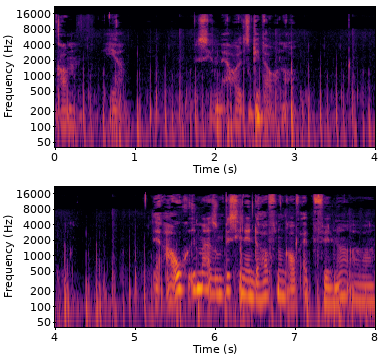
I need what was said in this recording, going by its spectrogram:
Komm, hier. Ein bisschen mehr Holz geht auch noch. Auch immer so ein bisschen in der Hoffnung auf Äpfel, ne? Aber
